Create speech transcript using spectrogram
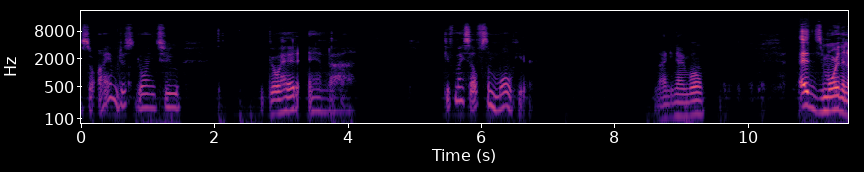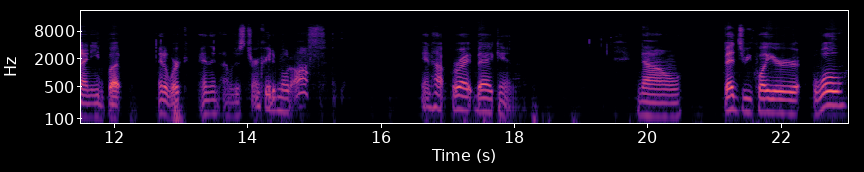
so I am just going to go ahead and uh, give myself some wool here. 99 wool. It's more than I need, but it'll work. And then I will just turn creative mode off and hop right back in. Now, beds require wool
